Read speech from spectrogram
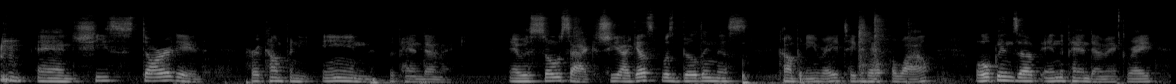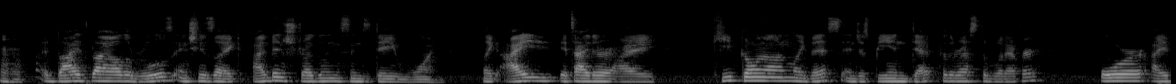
and she started her company in the pandemic. And it was so sad 'cause she, I guess, was building this company. Right, it takes a, a while. Opens up in the pandemic, right? Mhm. Abides by all the rules, and she's like, "I've been struggling since day one. Like, I, it's either I." keep going on like this and just be in debt for the rest of whatever or i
